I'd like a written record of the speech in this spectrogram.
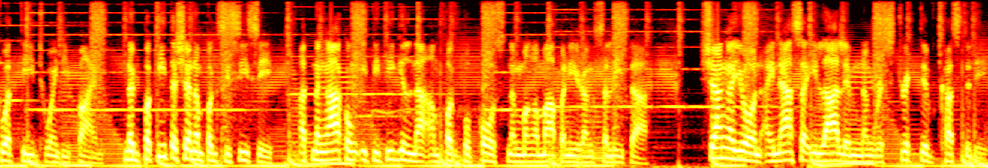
2025. Nagpakita siya ng pagsisisi at nangakong ititigil na ang pagpo-post ng mga mapanirang salita. Siya ngayon ay nasa ilalim ng restrictive custody.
